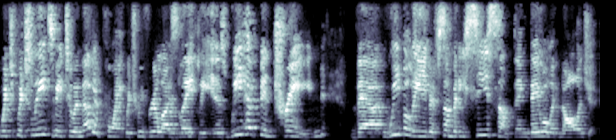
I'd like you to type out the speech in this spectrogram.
Which which leads me to another point which we've realized lately is we have been trained that we believe if somebody sees something they will acknowledge it.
